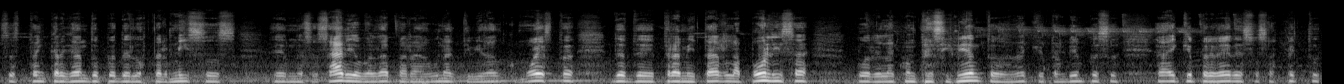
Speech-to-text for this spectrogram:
se está encargando pues de los permisos necesario, ¿verdad?, para una actividad como esta, desde tramitar la póliza por el acontecimiento, ¿verdad?, que también pues hay que prever esos aspectos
